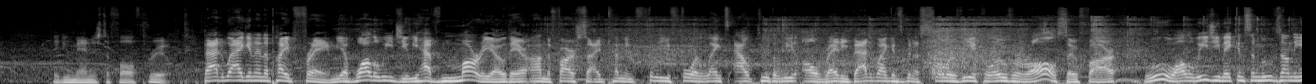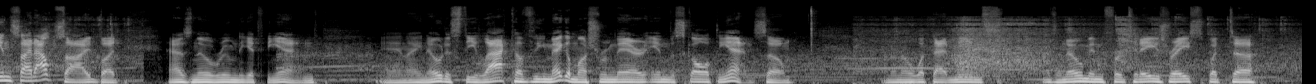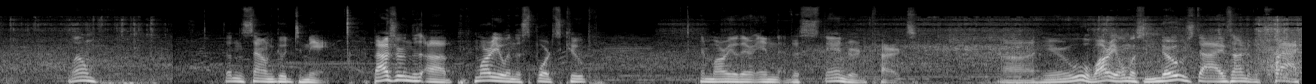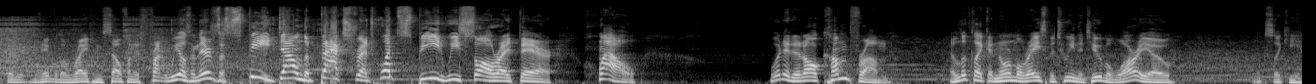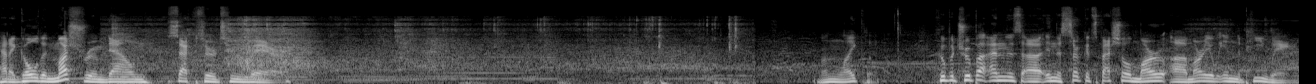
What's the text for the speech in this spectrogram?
they do manage to fall through. Badwagon in the pipe frame. We have Waluigi. We have Mario there on the far side coming three, four lengths out through the lead already. Badwagon's been a slower vehicle overall so far. Ooh, Waluigi making some moves on the inside outside, but has no room to get to the end. And I noticed the lack of the Mega Mushroom there in the skull at the end, so I don't know what that means as an omen for today's race, but, uh, well, doesn't sound good to me. Bowser in the uh, Mario in the sports coupe, and Mario there in the standard cart. Uh, here, ooh, Wario almost nosedives onto the track, but is able to right himself on his front wheels, and there's the speed down the backstretch. What speed we saw right there! Wow, where did it all come from? It looked like a normal race between the two, but Wario looks like he had a golden mushroom down sector two there. Unlikely. Koopa Troopa and this, uh, in the Circuit Special, Mar uh, Mario in the P-Wing.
